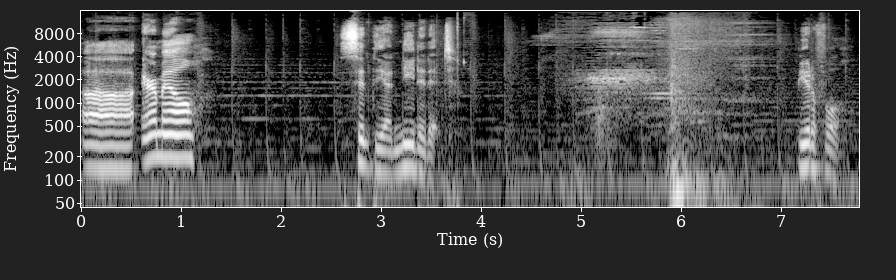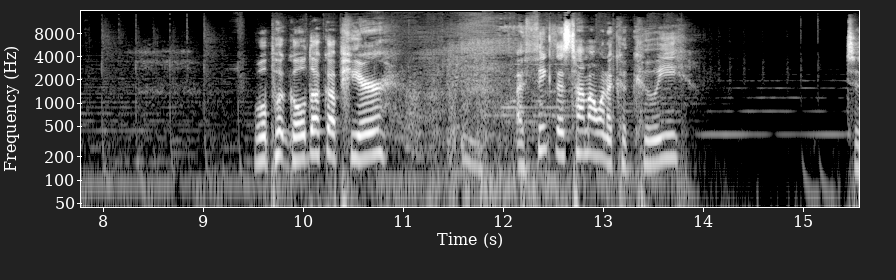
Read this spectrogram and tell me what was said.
Uh, Airmail. Cynthia needed it. Beautiful. We'll put Golduck up here. I think this time I want a Kukui to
